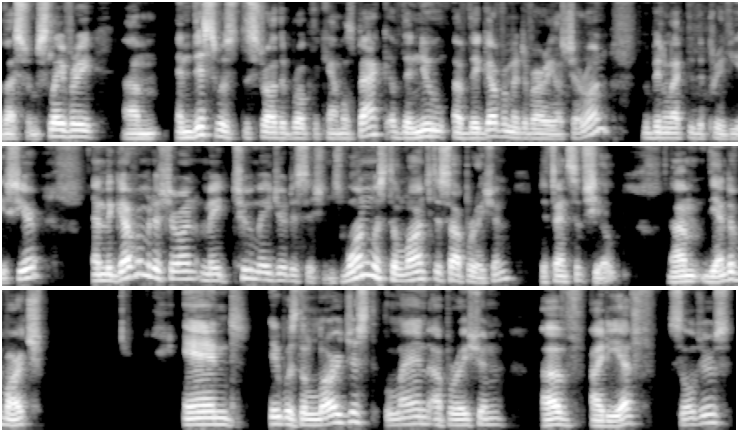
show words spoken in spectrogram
of us from slavery. Um, and this was the straw that broke the camel's back of the new of the government of Ariel Sharon, who'd been elected the previous year. And the government of Sharon made two major decisions. One was to launch this operation, Defensive Shield, um, the end of March. And it was the largest land operation of IDF soldiers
